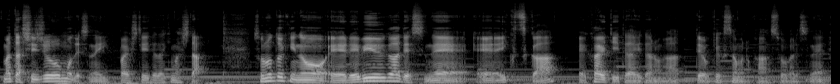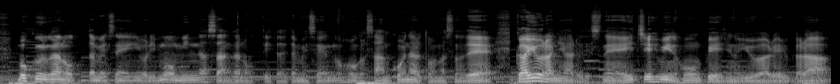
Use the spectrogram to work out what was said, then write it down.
また市場もですね、いっぱいしていただきました。その時の、えレビューがですね、えいくつか書いていただいたのがあってお客様の感想がですね僕が乗った目線よりも皆さんが乗っていただいた目線の方が参考になると思いますので概要欄にあるですね HFB のホームページの URL から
